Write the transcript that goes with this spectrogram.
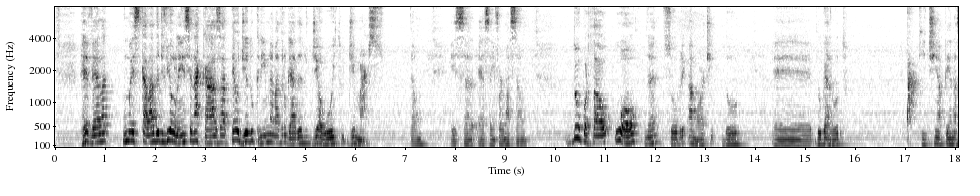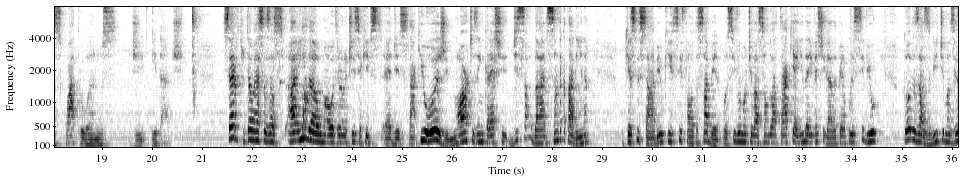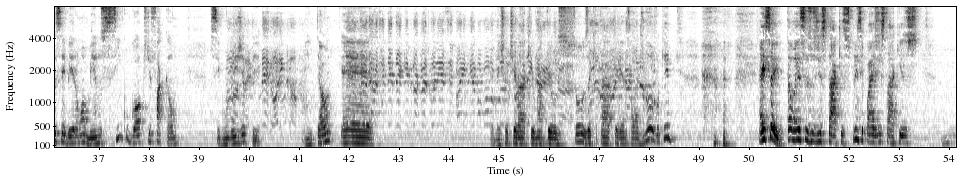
revela uma escalada de violência na casa até o dia do crime, na madrugada do dia 8 de março. Então, essa, essa informação do portal UOL né, sobre a morte do, é, do garoto que tinha apenas 4 anos de idade. Certo? Então, essas as, ainda uma outra notícia aqui é, de destaque hoje: mortes em creche de saudade Santa Catarina que se sabe e o que se falta saber. Possível motivação do ataque ainda é investigada pela Polícia Civil. Todas as vítimas receberam ao menos cinco golpes de facão, segundo o IGP. Então, é... Deixa eu tirar aqui o Matheus Souza que está querendo falar de novo aqui. é isso aí. Então, esses os destaques, os principais destaques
